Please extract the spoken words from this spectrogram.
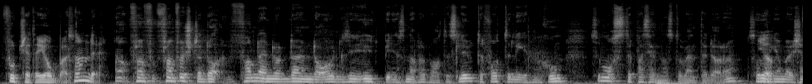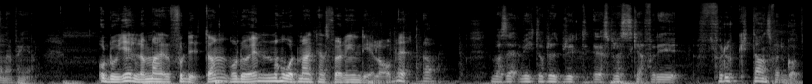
fortsätta jobba som det. Ja, från, från första dag, från den, den dag sin utbildning som naprapat är slut och fått en legitimation så måste patienten stå och vänta i dörren så att Ja. de kan börja tjäna pengar. Och då gäller det att få dit dem och då är en hård marknadsföring en del av det. Ja. Viktor har precis bryggt espressokaffe. Det är fruktansvärt gott.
